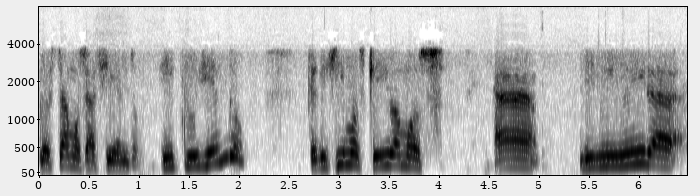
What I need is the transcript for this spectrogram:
lo estamos haciendo, incluyendo que dijimos que íbamos a disminuir a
